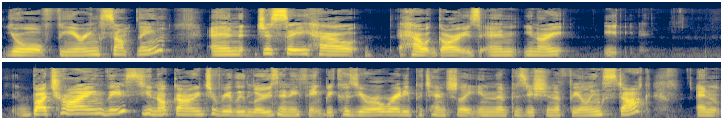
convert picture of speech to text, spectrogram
you're fearing something and just see how how it goes and you know by trying this, you're not going to really lose anything because you're already potentially in the position of feeling stuck and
